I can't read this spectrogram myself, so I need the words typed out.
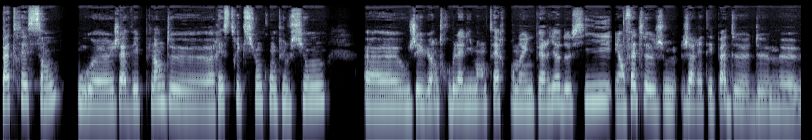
pas très sain, où euh, j'avais plein de restrictions, compulsions, euh, où j'ai eu un trouble alimentaire pendant une période aussi. Et en fait, j'arrêtais pas de, me,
